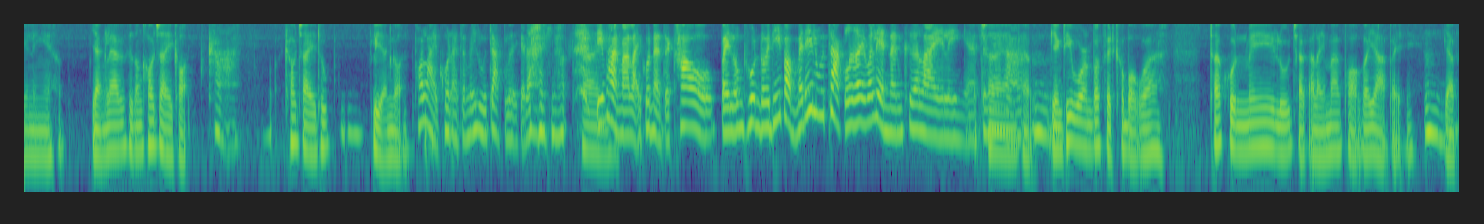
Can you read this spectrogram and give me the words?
อะไรเงี้ยครับอย่างแรกก็คือต้องเข้าใจก่อนค่ะ เข้าใจทุกเหรียญก่อน เพราะหลายคนอาจจะไม่รู้จักเลยก็ได้นะใช่ที่ผ่านมาหลายคนอาจจะเข้าไปลงทุนโดยที่แบบไม่ได้รู้จักเลยว่าเหรียญนั้นคืออะไรอะไรอย่างเงี้ยใช่ไหมคะครับอืมอย่างที่วอร์ n นบัฟเฟตเขาบอกว่า ถ้าคุณไม่รู้จักอะไรมากพอก็อย่าไปอืมอย่าไป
